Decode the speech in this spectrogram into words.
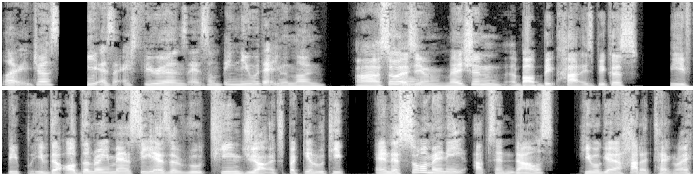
Like just be as an experience and something new that you learn. Ah, uh, so, so as you mentioned about big heart is because if people if the ordinary man see as a routine job, expecting a routine, and there's so many ups and downs, he will get a heart attack, right?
